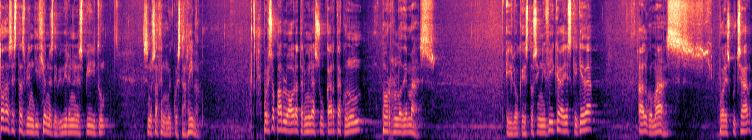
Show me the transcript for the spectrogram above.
todas estas bendiciones de vivir en el Espíritu se nos hacen muy cuesta arriba. Por eso Pablo ahora termina su carta con un por lo demás. Y lo que esto significa es que queda algo más por escuchar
